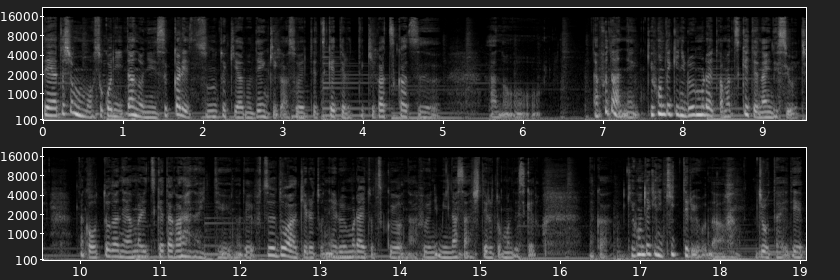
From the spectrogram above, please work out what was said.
で私ももうそこにいたのにすっかりその時あの電気がそうやってつけてるって気がつかずあの普段ね基本的にルームライトあんまつけてないんですよ。うちなんか夫がねあんまりつけたがらないっていうので普通ドア開けるとねルームライトつくような風に皆さんしてると思うんですけどなんか基本的に切ってるような 状態で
